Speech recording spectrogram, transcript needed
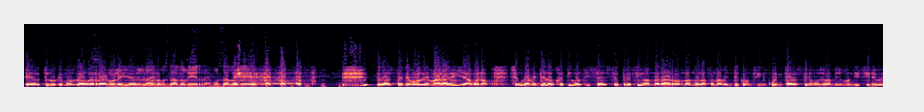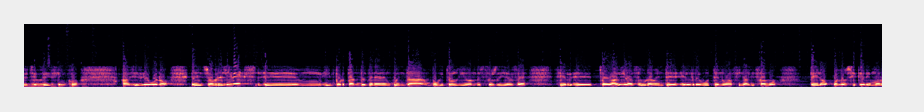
Eh, Arturo, que hemos dado guerra con ellas. verdad, Bueno, hemos dado guerra, hemos dado guerra. las tenemos de maravilla. Bueno, seguramente el objetivo alcista de este precio andará rondando la zona 20,50. Las tenemos ahora mismo en 19,85. Así es que, bueno, eh, sobre el IBEX, eh, importante tener en cuenta un poquito el guion de estos días. ¿eh? Es decir, eh, todavía seguramente el rebote no ha finalizado, pero, bueno, si queremos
